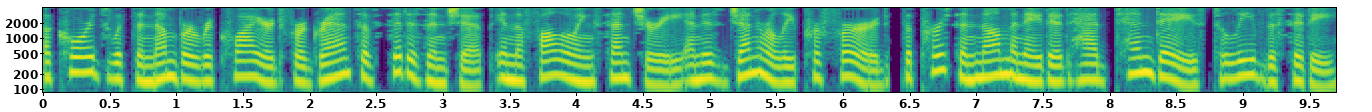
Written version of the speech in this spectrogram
accords with the number required for grants of citizenship in the following century and is generally preferred. The person nominated had 10 days to leave the city.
